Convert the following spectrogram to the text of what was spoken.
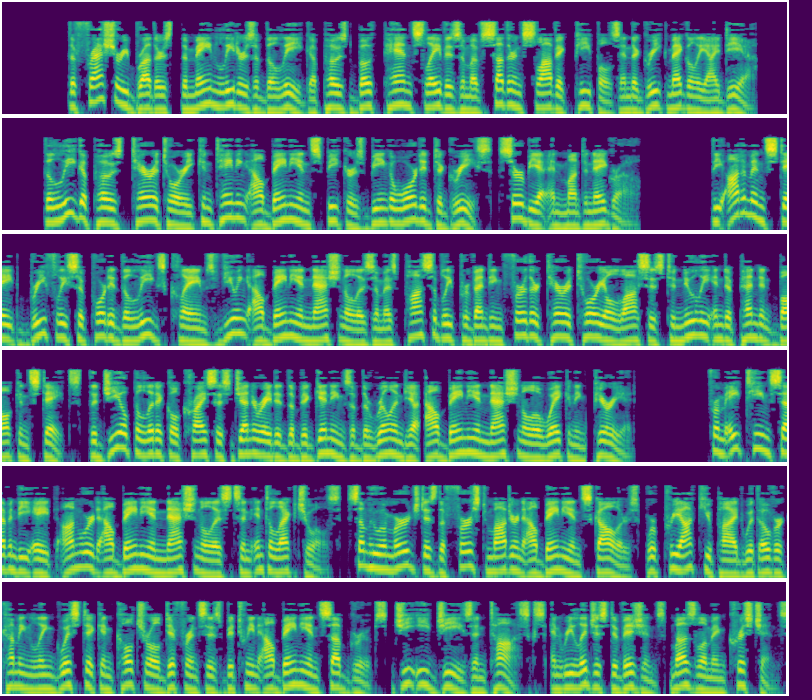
The Frashëri brothers, the main leaders of the League opposed both pan-Slavism of southern Slavic peoples and the Greek megali idea. The League opposed territory containing Albanian speakers being awarded to Greece, Serbia and Montenegro. The Ottoman state briefly supported the League's claims viewing Albanian nationalism as possibly preventing further territorial losses to newly independent Balkan states. The geopolitical crisis generated the beginnings of the Rilindja Albanian national awakening period. From 1878 onward Albanian nationalists and intellectuals, some who emerged as the first modern Albanian scholars, were preoccupied with overcoming linguistic and cultural differences between Albanian subgroups GEGs and Tosks and religious divisions Muslim and Christians.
